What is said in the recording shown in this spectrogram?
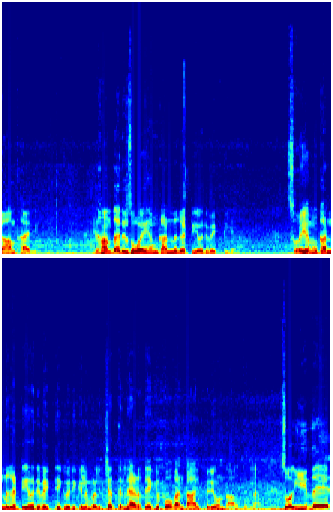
ഗാന്ധാരി. ഗാന്ധാരി സ്വയം കണ്ണ് കെട്ടിയ ഒരു വ്യക്തിയാണ്. സ്വയം കണ്ണുകെട്ടിയ ഒരു വ്യക്തിക്ക് ഒരിക്കലും വെളിച്ചത്തിന്റെ അടുത്തേക്ക് പോകാൻ താല്പര്യം ഉണ്ടാകത്തില്ല. സോ ഇതേ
